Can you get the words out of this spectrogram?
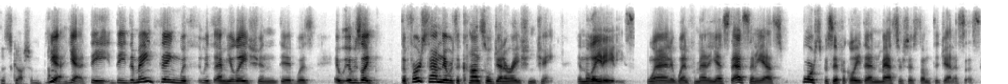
discussion. Yeah, yeah. The the the main thing with with emulation did was it, it was like the first time there was a console generation change in the late 80s when it went from NES to SNES, more specifically than Master System to Genesis.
